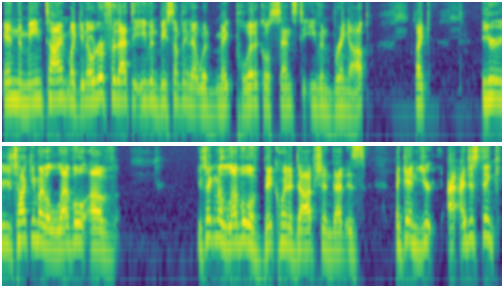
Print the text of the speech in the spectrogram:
in the meantime. Like, in order for that to even be something that would make political sense to even bring up, like you're you're talking about a level of you're talking about a level of Bitcoin adoption that is again. You're I, I just think.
